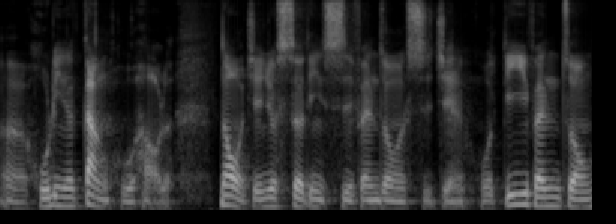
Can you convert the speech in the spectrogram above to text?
呃，壶铃的荡壶好了，那我今天就设定十分钟的时间，我第一分钟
